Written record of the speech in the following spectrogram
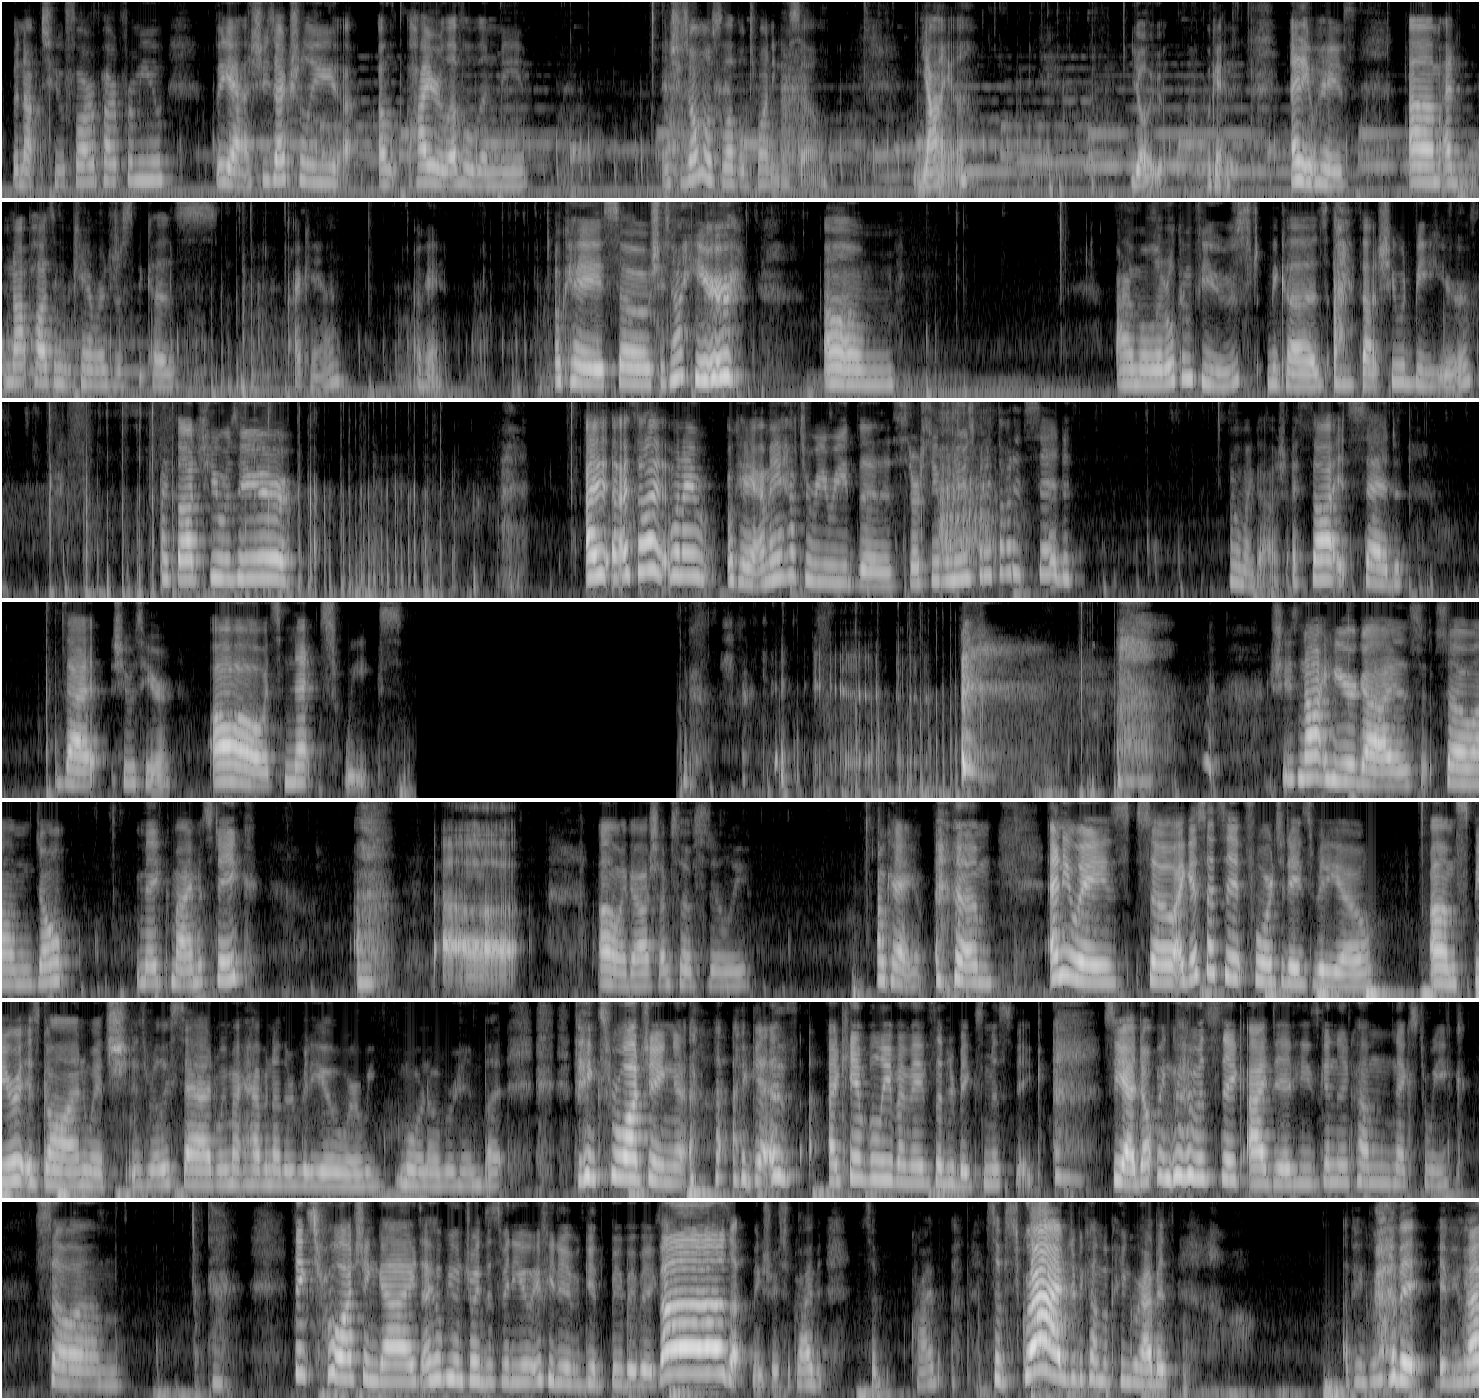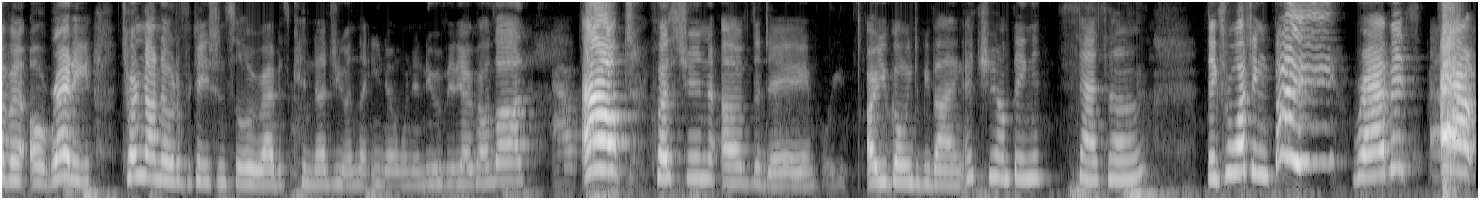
but not too far apart from you. But yeah, she's actually a, a higher level than me. And she's almost level 20, so yeah. yeah. Okay. Anyways, um I'm not pausing the camera just because I can. Okay. Okay, so she's not here. Um I'm a little confused because I thought she would be here. I thought she was here. I I thought when I okay, I may have to reread the Star Stable news, but I thought it said Oh my gosh. I thought it said that she was here. Oh, it's next week's. She's not here, guys. So um don't make my mistake. Uh, oh my gosh, I'm so silly. Okay. Um anyways, so I guess that's it for today's video. Um Spirit is gone, which is really sad. We might have another video where we mourn over him, but thanks for watching. I guess I can't believe I made such a big mistake. So yeah, don't make the mistake I did. He's to come next week. So um Thanks for watching, guys. I hope you enjoyed this video. If you did, give big, big, big thumbs up. Make sure you subscribe, subscribe, subscribe to become a pink rabbit. A pink rabbit. If you haven't already, turn on notifications so little rabbits can nudge you and let you know when a new video comes on. Out. Out. Question of the day: Are you going to be buying a jumping Santa? Thanks for watching. Bye. Rabbits out.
